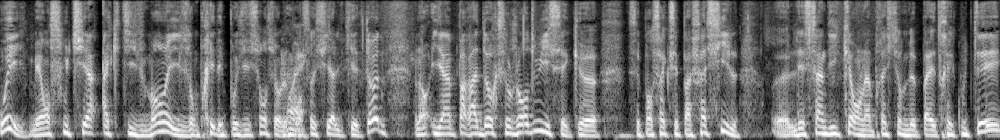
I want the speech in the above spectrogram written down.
Oui, mais on soutient activement et ils ont pris des positions sur le plan social qui étonnent. Alors il y a un paradoxe aujourd'hui, c'est que c'est pour ça que c'est pas facile. Euh, les syndicats ont l'impression de ne pas être écoutés.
